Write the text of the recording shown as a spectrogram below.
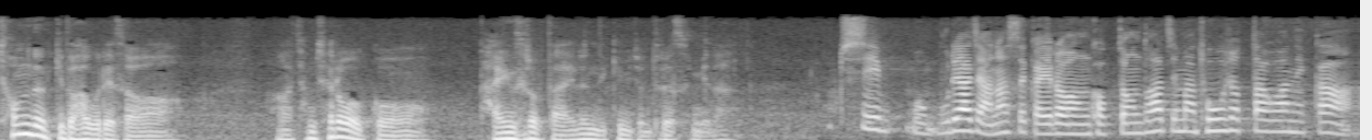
처음 듣기도 하고 그래서 아, 참 새로웠고 다행스럽다 이런 느낌이 좀 들었습니다. 혹시 뭐 무리하지 않았을까 이런 걱정도 하지만 좋으셨다고 하니까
